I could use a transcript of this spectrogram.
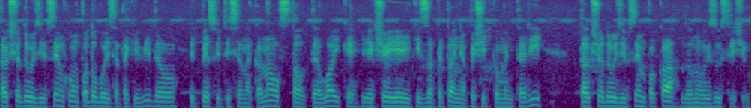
Так що, друзі, всім, кому подобається таке відео, підписуйтеся на канал, ставте лайки. Якщо є якісь запитання, пишіть коментарі. Так що, друзі, всім пока, до нових зустрічей.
